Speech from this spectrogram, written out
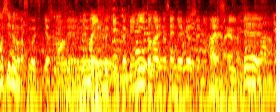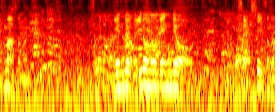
を知るのがすごい好きやったのでで、まあ、行くきっかけに隣の洗礼業者に話聞いてまあその原料の色の原料もそうやしその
